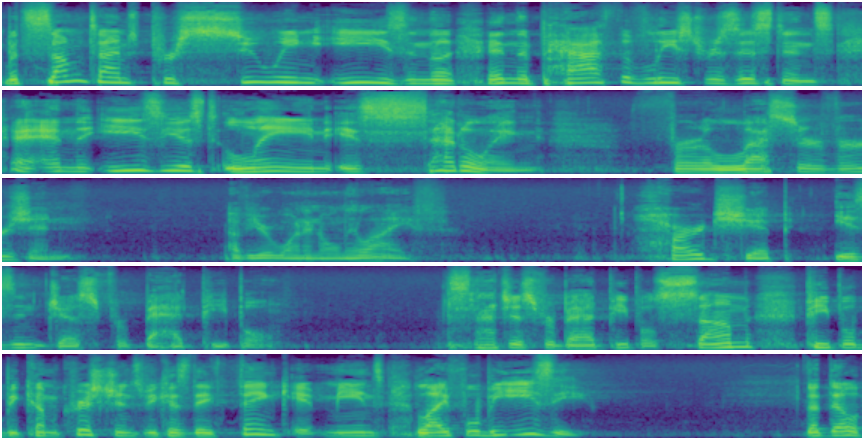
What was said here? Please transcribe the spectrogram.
But sometimes pursuing ease in the, in the path of least resistance and, and the easiest lane is settling for a lesser version of your one and only life. Hardship isn't just for bad people. It's not just for bad people. Some people become Christians because they think it means life will be easy that they'll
